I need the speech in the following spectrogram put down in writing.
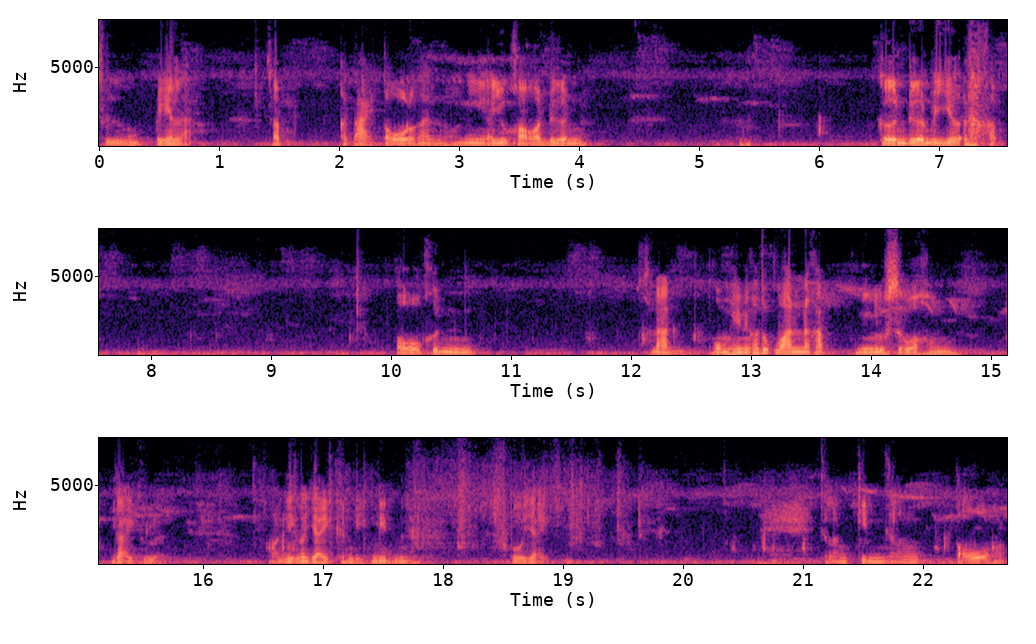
ซื้อเปลี่ยนละสับกระต่ายโตแล้วกันนี่อายุเขาก็เดือน เกินเดือนไปเยอะแล้วครับ โตขึ้น ขนาดผมเห็นเขาทุกวันนะครับยังรู้สึกว่าเขาใหญ่ขึ้นเลยวันนี้ก็ใหญ่ขึ้นอีกนิดนึงตัวใหญ่กำลังกินกำลังโตครับ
